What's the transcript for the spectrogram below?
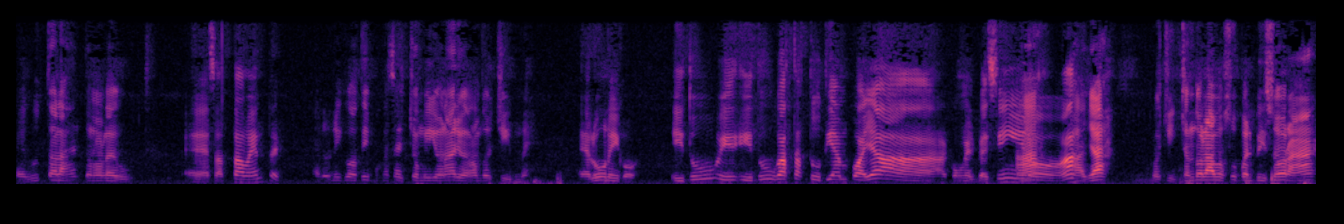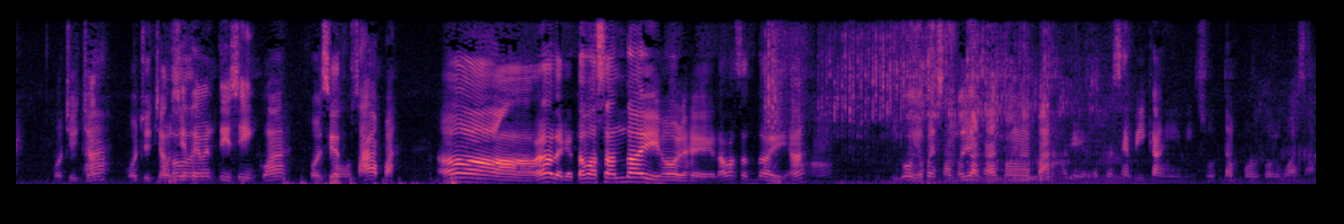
¿Le gusta a la gente o no le gusta? exactamente, El único tipo que se ha hecho millonario dando chisme. el único. Y tú, y, y tú gastas tu tiempo allá con el vecino, Ah, ah, allá. Bochinchando la supervisora, ah. bochichando, ah, bochichando Por de- 725, ah. por siete- Como zapa. Ah, espérate, ¿qué está pasando ahí, Jorge? ¿Qué está pasando ahí? ¿Ah? Ah. Digo, yo pensando yo acá, esto no es para que después se pican y me insultan por, por WhatsApp.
